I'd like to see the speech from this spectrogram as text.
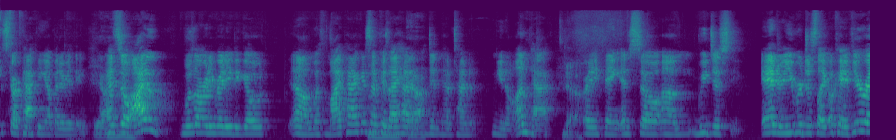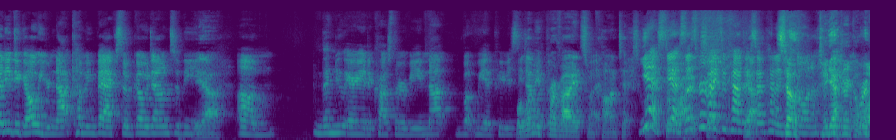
start packing up and everything. Yeah. And so I was already ready to go um, with my pack and stuff because I had Yeah. didn't have time to you know unpack Yeah. or anything. And so um, we just Andrew, you were just like, okay, if you're ready to go, you're not coming back. So go down to the Yeah. um the new area to cross the ravine, not what we had previously Well, done. let me provide road, some but- context. Yes, yes, let's provide saying- some context. Yeah. I'm kind of So- just going Take Yeah, a drink of water,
